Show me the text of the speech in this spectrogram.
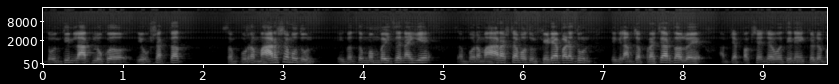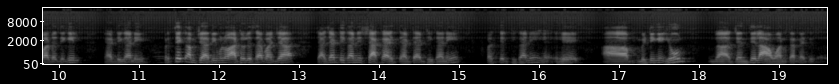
दोन तीन लाख लोक येऊ शकतात. संपूर्ण महाराष्ट्रामधून हे फक्त मुंबईचं नाही आहे संपूर्ण महाराष्ट्रामधून खेड्यापाड्यातून देखील आमचा प्रचार चालू आहे. आमच्या पक्षाच्या वतीने खेड्यापाड्यात देखील या ठिकाणी प्रत्येक आमच्या हरिमल आठवले साहेबांच्या ज्या ज्या ठिकाणी शाखा आहेत त्या त्या ठिकाणी प्रत्येक ठिकाणी हे- हे मिटिंगी घेऊन जनतेला आवाहन करण्यात येत आहे.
